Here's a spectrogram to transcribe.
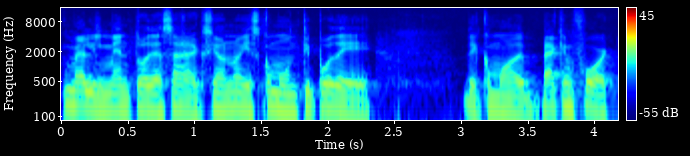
me alimento de esa reacción, ¿no? Y es como un tipo de, de como de back and forth.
